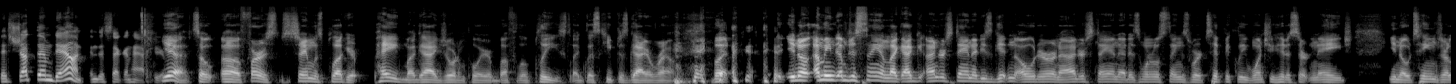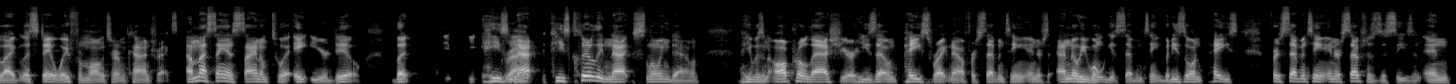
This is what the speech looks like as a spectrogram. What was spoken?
that shut them down in the second half here. Yeah. So uh, first, shameless plug here, pay my guy Jordan Poyer Buffalo, please. Like let's keep this guy around. But you know, I mean, I'm just saying, like I understand that he's getting older, and I understand that it's one of those things where typically once you hit a certain age, you know, teams are like, let's stay away from long term contracts. I'm not saying sign them to an eight year deal, but he's right. not he's clearly not slowing down. He was an all pro last year. He's on pace right now for 17 inter- i know he won't get 17 but he's on pace for 17 interceptions this season. And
